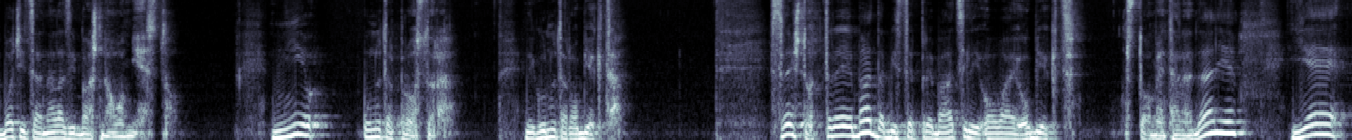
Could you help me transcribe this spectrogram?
bočica nalazi baš na ovom mjestu. Nije unutar prostora, nego unutar objekta. Sve što treba da biste prebacili ovaj objekt 100 metara dalje je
